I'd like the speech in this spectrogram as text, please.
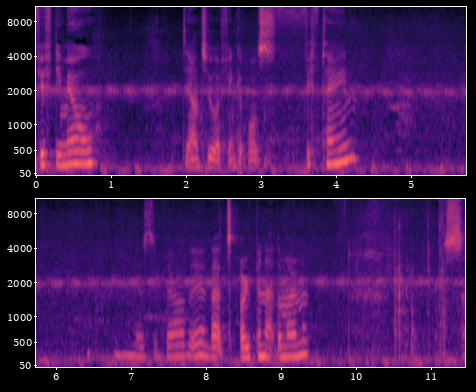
50 mil down to I think it was 15. There's the valve there. That's open at the moment. So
